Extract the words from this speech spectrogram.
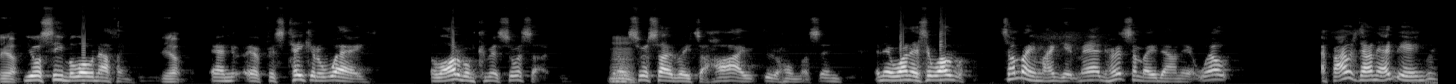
Yeah. You'll see below nothing. Yeah. And if it's taken away, a lot of them commit suicide. You know, mm. suicide rates are high through the homeless. And, and then one, they say, well, somebody might get mad and hurt somebody down there. Well, if I was down there, I'd be angry.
